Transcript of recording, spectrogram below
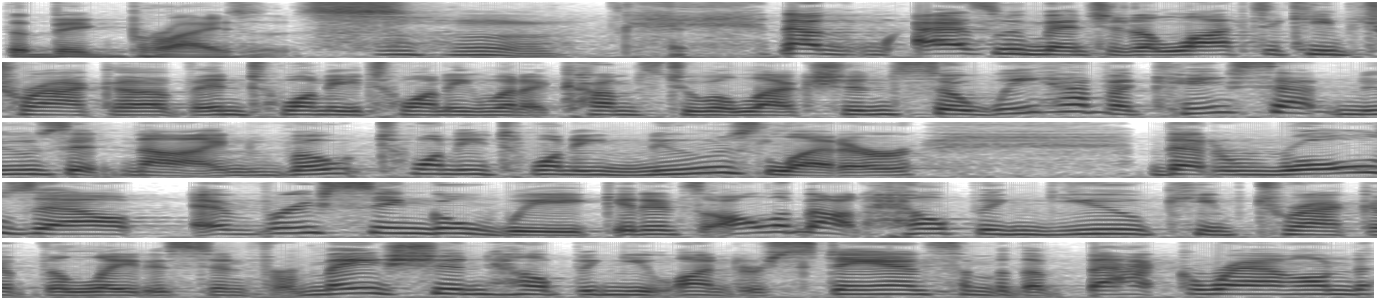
the big prizes. Mhm. Now, as we mentioned, a lot to keep track of in 2020 when it comes to elections. So we have a KSAT News at 9 Vote 2020 newsletter that rolls out every single week. And it's all about helping you keep track of the latest information, helping you understand some of the background,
